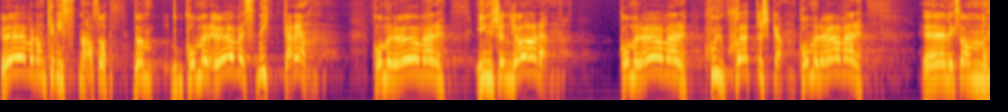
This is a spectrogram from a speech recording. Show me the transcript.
Över de kristna. Alltså, de, de kommer över snickaren. Kommer över ingenjören. Kommer över sjuksköterskan. Kommer över eh, liksom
